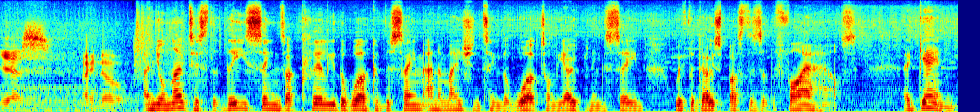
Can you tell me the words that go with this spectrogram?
Yes, I know. And you'll notice that these scenes are clearly the work of the same animation team that worked on the opening scene with the Ghostbusters at the firehouse. Again,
